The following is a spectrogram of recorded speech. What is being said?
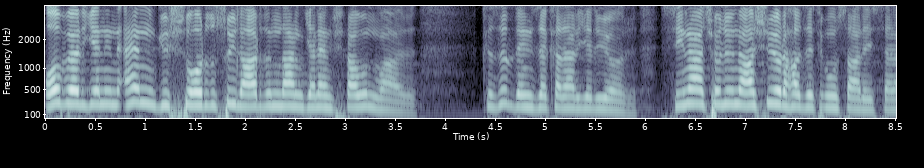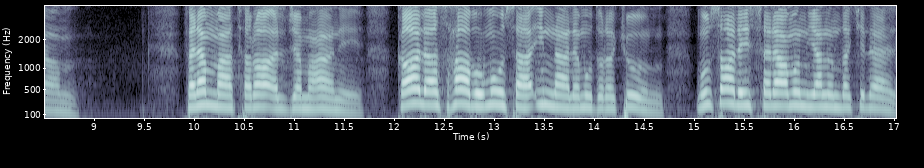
o bölgenin en güçlü ordusuyla ardından gelen Firavun var. Kızıl Denize kadar geliyor. Sina çölünü aşıyor Hz. Musa aleyhisselam. فَلَمَّا تَرَاءَ الْجَمْعَانِ قَالَ أَصْحَابُ مُوسَى اِنَّا لَمُدْرَكُونَ Musa aleyhisselamın yanındakiler,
